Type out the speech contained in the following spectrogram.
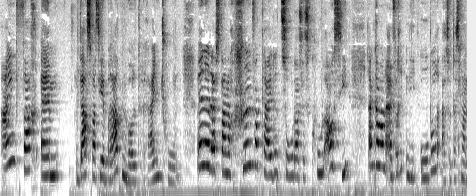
einfach ähm, das, was ihr braten wollt, reintun. Wenn ihr das dann noch schön verkleidet, so dass es cool aussieht, dann kann man einfach in die obere, also dass man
